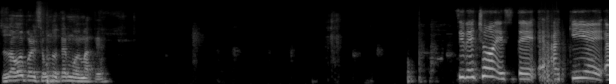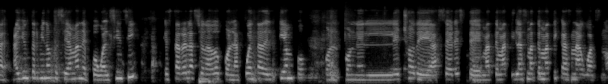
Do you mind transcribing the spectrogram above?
Yo ya voy por el segundo termo de mate. Sí, de hecho, este, aquí eh, hay un término que se llama Nepohualcinci, que está relacionado con la cuenta del tiempo, con, con el hecho de hacer este, las matemáticas nahuas, ¿no?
